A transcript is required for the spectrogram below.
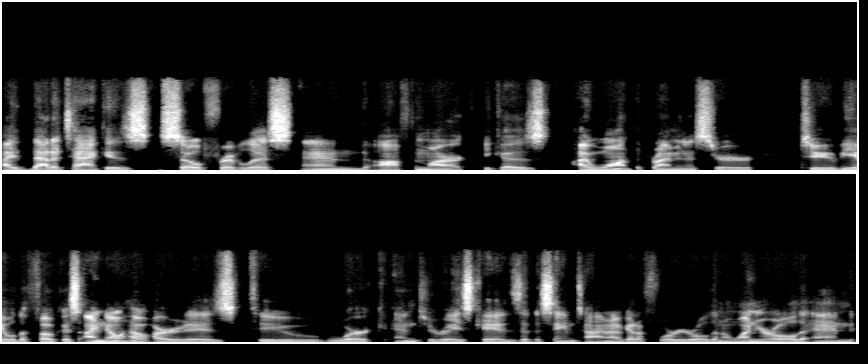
I, that attack is so frivolous and off the mark because I want the prime minister to be able to focus. I know how hard it is to work and to raise kids at the same time. I've got a four year old and a one year old, and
